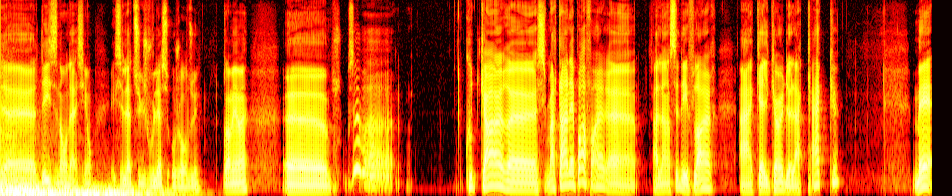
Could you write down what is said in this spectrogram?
euh, des inondations. Et c'est là-dessus que je vous laisse aujourd'hui. Premièrement, euh, coup de cœur, je ne m'attendais pas à faire, à lancer des fleurs à quelqu'un de la CAC. Mais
